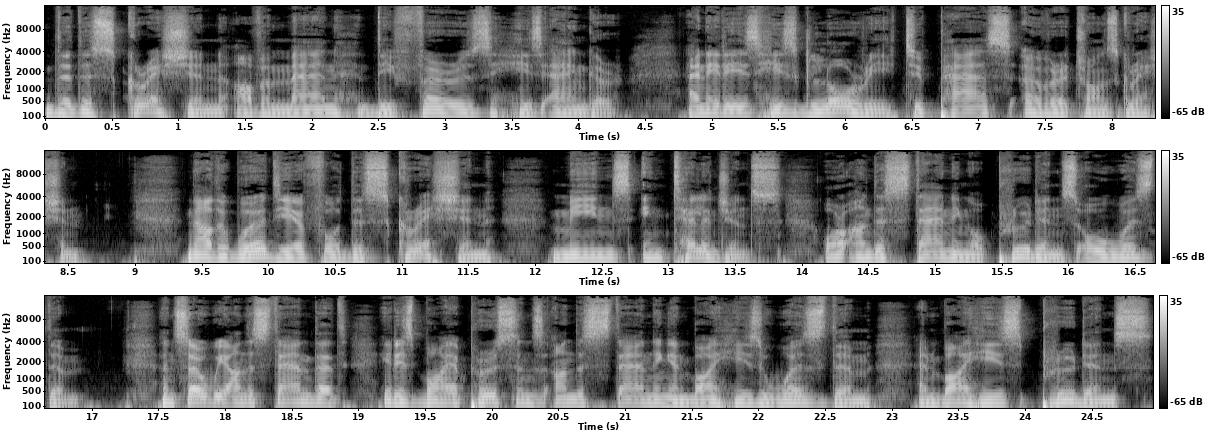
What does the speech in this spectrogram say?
the discretion of a man defers his anger, and it is his glory to pass over a transgression. Now, the word here for discretion means intelligence or understanding or prudence or wisdom. And so we understand that it is by a person's understanding and by his wisdom and by his prudence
